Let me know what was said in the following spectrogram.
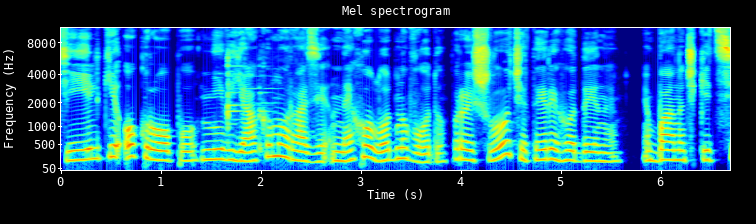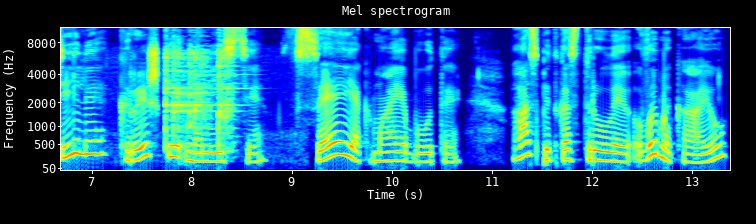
тільки окропу, ні в якому разі не холодну воду. Пройшло 4 години. Баночки цілі, кришки на місці. Все як має бути. Газ під каструлею вимикаю.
